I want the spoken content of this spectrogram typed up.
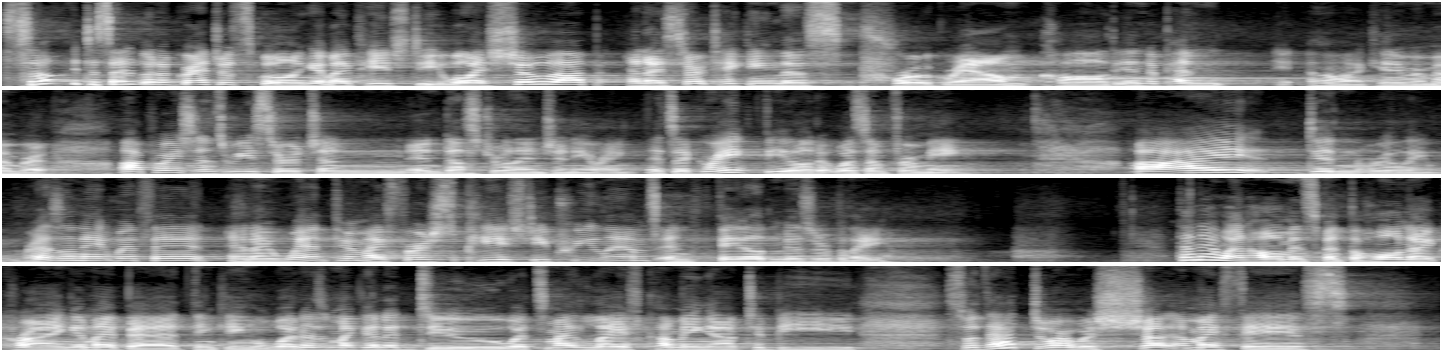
so I decided to go to graduate school and get my PhD. Well, I show up and I start taking this program called Independent, oh, I can't even remember it, Operations Research and Industrial Engineering. It's a great field, it wasn't for me. I didn't really resonate with it, and I went through my first PhD prelims and failed miserably. Then I went home and spent the whole night crying in my bed, thinking, what am I going to do? What's my life coming out to be? So that door was shut in my face.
